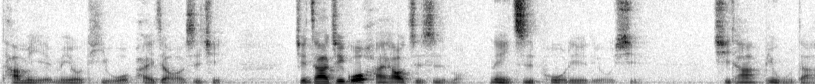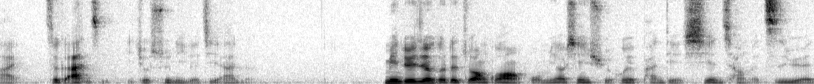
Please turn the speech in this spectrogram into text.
他们也没有替我拍照的事情。检查结果还好，只是什么内痔破裂流血，其他并无大碍。这个案子也就顺利的结案了。面对任何的状况，我们要先学会盘点现场的资源。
